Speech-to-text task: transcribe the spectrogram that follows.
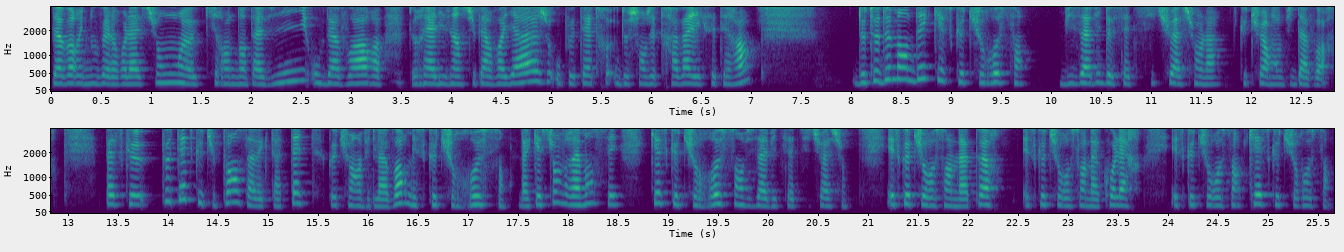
d'avoir une nouvelle relation euh, qui rentre dans ta vie, ou d'avoir, de réaliser un super voyage, ou peut-être de changer de travail, etc. De te demander qu'est-ce que tu ressens vis-à-vis de cette situation-là que tu as envie d'avoir. Parce que peut-être que tu penses avec ta tête que tu as envie de l'avoir, mais ce que tu ressens. La question vraiment, c'est qu'est-ce que tu ressens vis-à-vis de cette situation? Est-ce que tu ressens de la peur? Est-ce que tu ressens de la colère? Est-ce que tu ressens Qu'est-ce que tu ressens?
